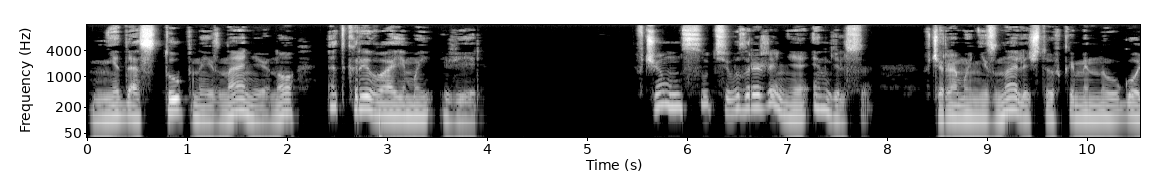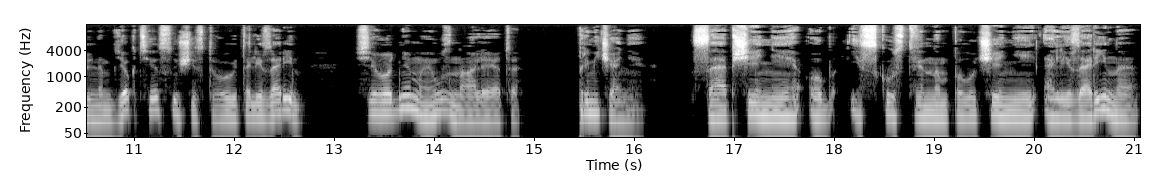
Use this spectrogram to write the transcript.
недоступной знанию, но открываемой вере. В чем суть возражения Энгельса? Вчера мы не знали, что в каменноугольном дегте существует ализарин. Сегодня мы узнали это. Примечание. Сообщение об искусственном получении ализарина,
